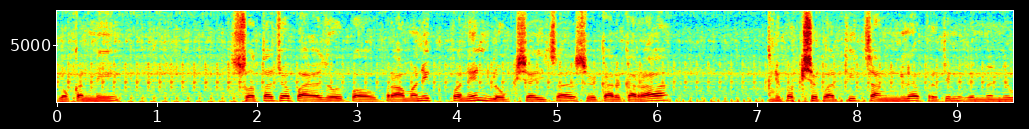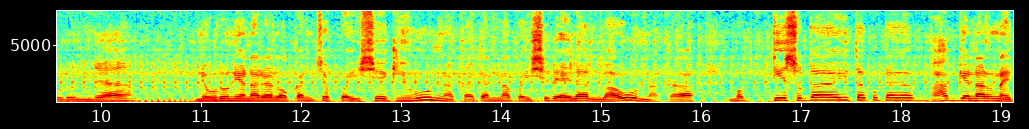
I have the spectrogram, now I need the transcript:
लोकांनी स्वतःच्या पायाजवळ पाव प्रामाणिकपणे लोकशाहीचा स्वीकार करा निपक्षपाती चांगल्या प्रतिनिधींना निवडून द्या. निवडून येणाऱ्या लोकांचे पैसे घेऊ नका त्यांना पैसे द्यायला लावू नका. मग ते सुद्धा इथं कुठं भाग घेणार नाहीत.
